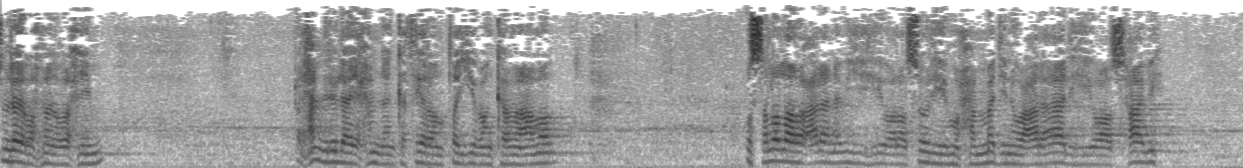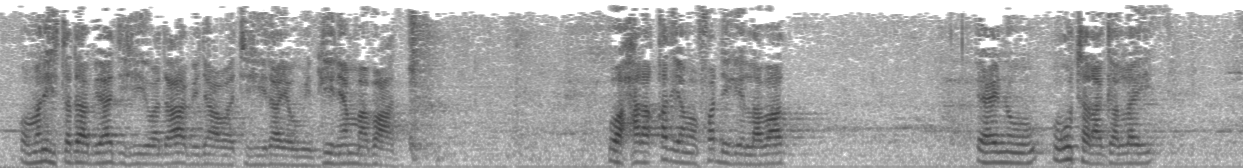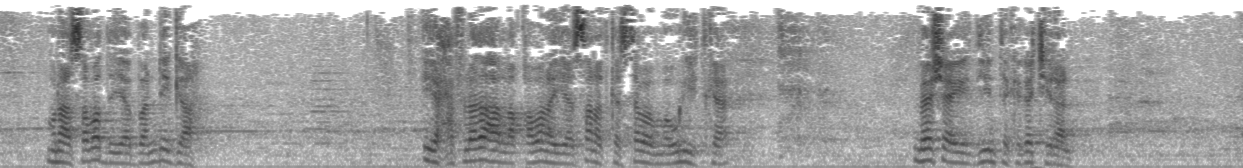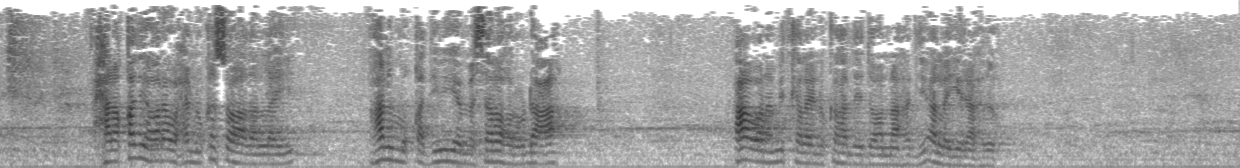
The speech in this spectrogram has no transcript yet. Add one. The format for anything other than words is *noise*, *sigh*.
بسم الله الرحمن الرحيم الحمد لله حمدا كثيرا طيبا كما أمر وصلى الله على نبيه ورسوله محمد وعلى آله وأصحابه ومن اهتدى بهديه ودعا بدعوته إلى يوم الدين أما بعد وحلقadii ama fadhigii labaad ee aynu ugu talagalnay munaasabadda iyo bandhigga iyo xafladaha la qabanaya sanad kastaba mawliidka meesha ay diinta kaga jiraan. Xalaqadii hore waxaynu ka soo hadalnay hal muqadimiya masalo horu dhaca. Caawana mid kale aynu ka hadli doonaa haddii alla yidhaahdo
